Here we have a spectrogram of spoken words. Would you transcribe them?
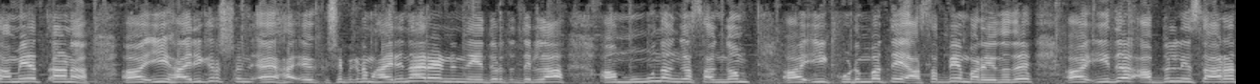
സമയത്താണ് ഈ ഹരികൃഷ്ണൻ ക്ഷമിക്കണം ഹരിനാരായണന്റെ നേതൃത്വത്തിലുള്ള മൂന്നംഗ സംഘം ഈ കുടുംബത്തെ അസഭ്യം പറയുന്നത്. ഇത് അബ്ദുൽ നിസാറെ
